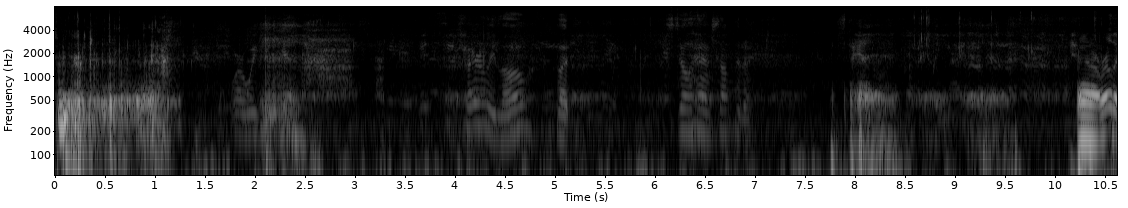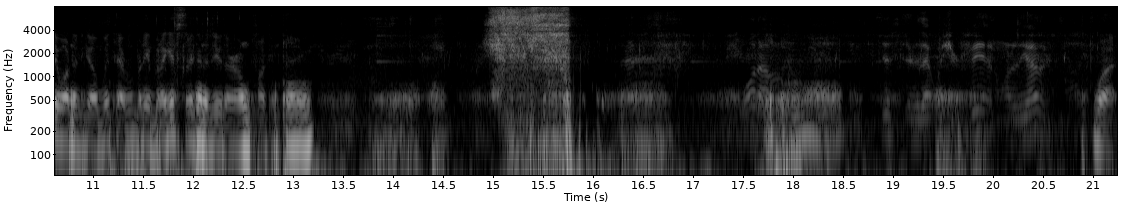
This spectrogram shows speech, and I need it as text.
there's where we can get fairly low, but still have something to stand. man, I really wanted to go with everybody, but I guess they're gonna do their own fucking thing. One of them, just or that was your fin. One or the other. What?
